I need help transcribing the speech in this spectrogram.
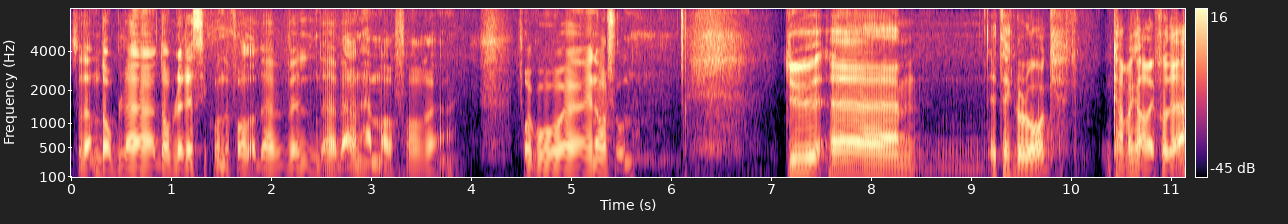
Så den doble, doble, risikoen du får, det vil det være en hemmer for, for god innovasjon. Du eh, er teknolog, kan vi kalle deg for det.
